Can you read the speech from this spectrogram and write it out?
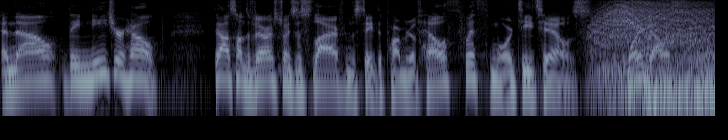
and now they need your help. Dallas Ontiveros joins us live from the State Department of Health with more details. Morning, Dallas.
